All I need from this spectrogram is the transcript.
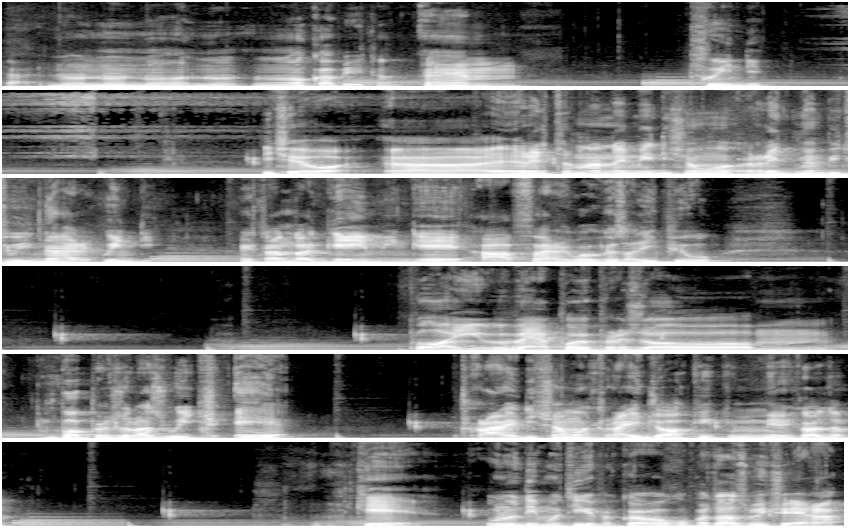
Cioè, non, non, non, non ho capito. Um, quindi dicevo, uh, ritornando ai miei diciamo, ritmi abitudinari, quindi ritornando al gaming e a fare qualcosa di più. Poi, vabbè, poi ho preso. Um, poi ho preso la Switch e tra, diciamo, tra i giochi che mi ricordo che uno dei motivi per cui avevo comprato la Switch era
